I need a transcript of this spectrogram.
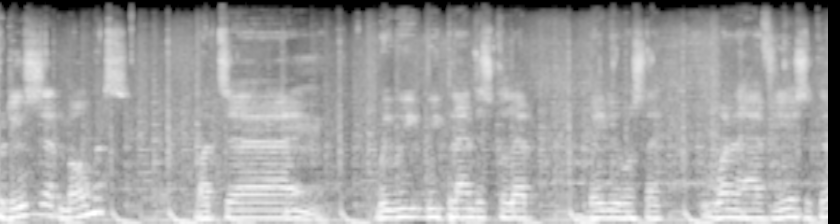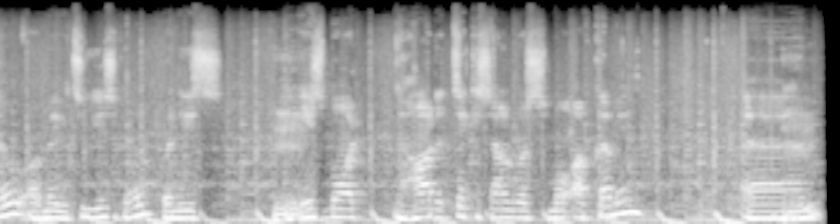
producers at the moment. But uh, we, we, we planned this collab maybe it was like one and a half years ago or maybe two years ago when he's his more harder techie sound was more upcoming. Um,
